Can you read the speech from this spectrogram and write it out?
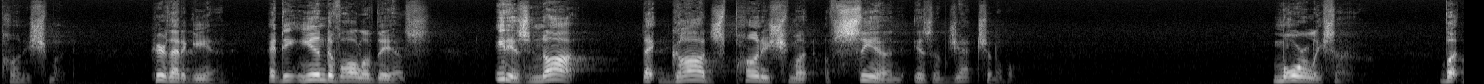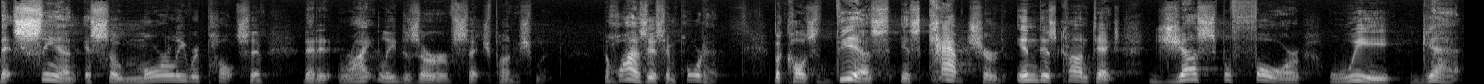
punishment. Hear that again. At the end of all of this, it is not that God's punishment of sin is objectionable, morally so, but that sin is so morally repulsive that it rightly deserves such punishment. Now, why is this important? Because this is captured in this context just before we get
